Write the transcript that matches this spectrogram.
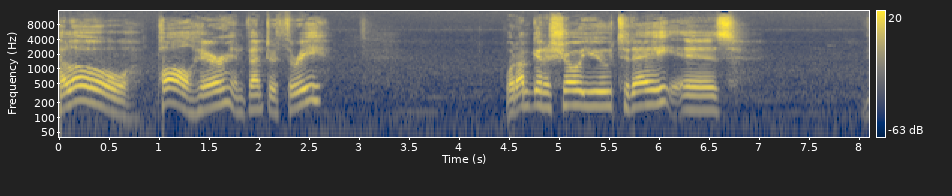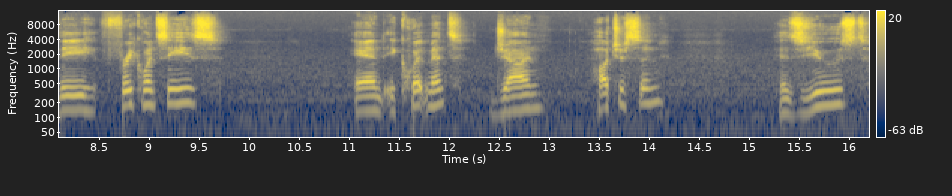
Hello, Paul here, Inventor 3. What I'm going to show you today is the frequencies and equipment John Hutchison has used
